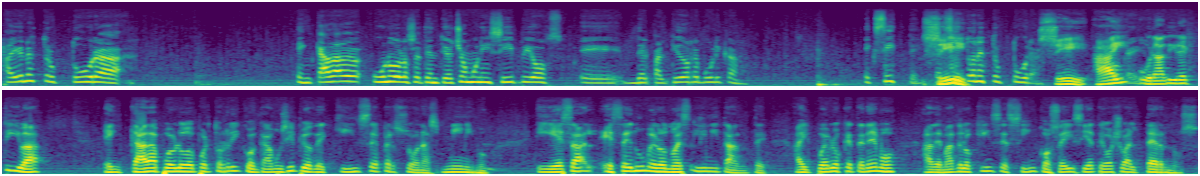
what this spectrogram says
hay una estructura en cada uno de los 78 municipios eh, del Partido Republicano? ¿Existe? ¿Existe una estructura? Sí, hay una directiva en cada pueblo de Puerto Rico, en cada municipio, de 15 personas mínimo. Y esa, ese número no es limitante. Hay pueblos que tenemos, además de los 15, 5, 6, 7, 8 alternos.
